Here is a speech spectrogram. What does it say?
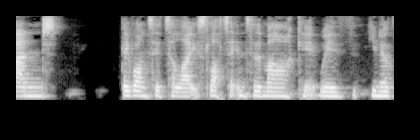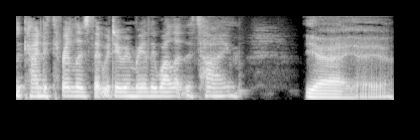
and they wanted to like slot it into the market with you know the kind of thrillers that were doing really well at the time. Yeah, yeah, yeah.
